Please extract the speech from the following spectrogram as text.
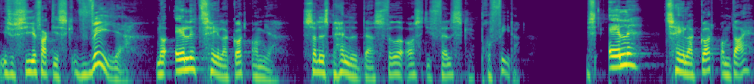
Jesus siger faktisk, ved jer, når alle taler godt om jer. Således behandlede deres fædre også de falske profeter. Hvis alle taler godt om dig,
